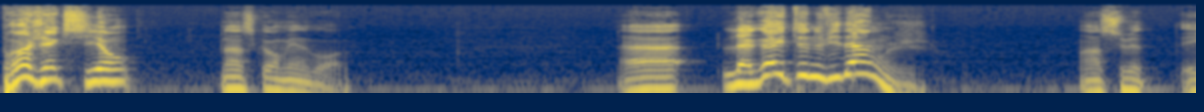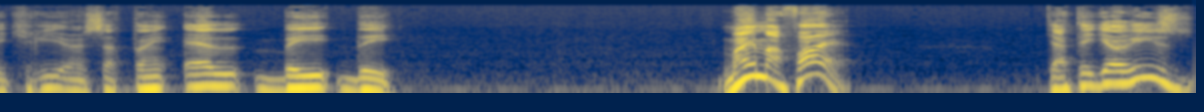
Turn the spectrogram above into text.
projection dans ce qu'on vient de voir. Euh, le gars est une vidange. Ensuite, écrit un certain LBD. Même affaire. Catégorise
